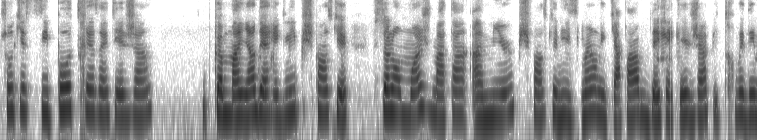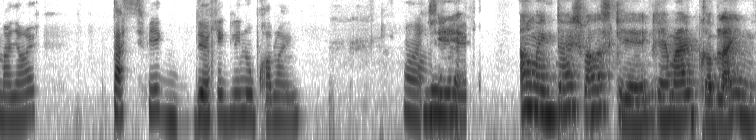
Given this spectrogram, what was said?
je trouve que c'est pas très intelligent comme manière de régler. Puis je pense que, selon moi, je m'attends à mieux. Puis je pense que les humains, on est capable d'être intelligents puis de trouver des manières pacifiques de régler nos problèmes. Ouais, Mais en même temps, je pense que vraiment le problème,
